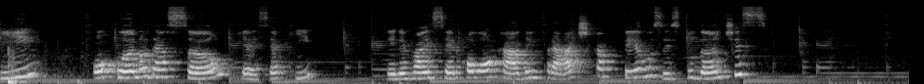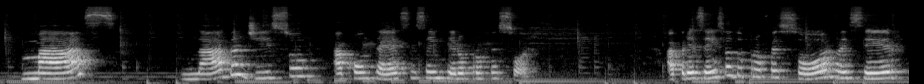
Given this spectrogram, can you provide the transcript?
E o plano de ação, que é esse aqui, ele vai ser colocado em prática pelos estudantes, mas Nada disso acontece sem ter o professor. A presença do professor vai ser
